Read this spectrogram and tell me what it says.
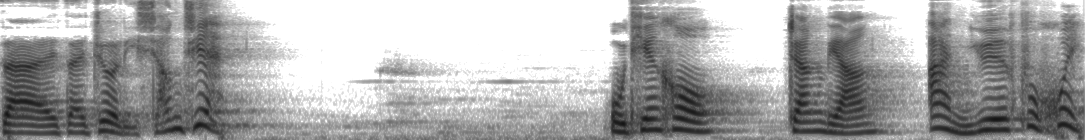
再在这里相见。五天后，张良按约赴会。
